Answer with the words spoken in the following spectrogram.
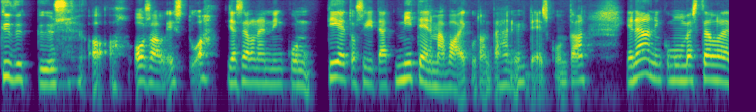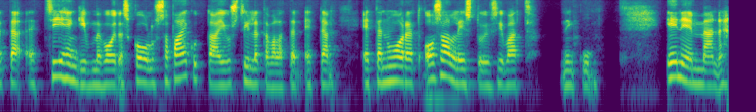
kyvykkyys osallistua ja sellainen niin kuin tieto siitä, että miten mä vaikutan tähän yhteiskuntaan. Ja nämä on niin kuin mun mielestä sellainen, että, että siihenkin me voitaisiin koulussa vaikuttaa just sillä tavalla, että, että, että nuoret osallistuisivat niin kuin enemmän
